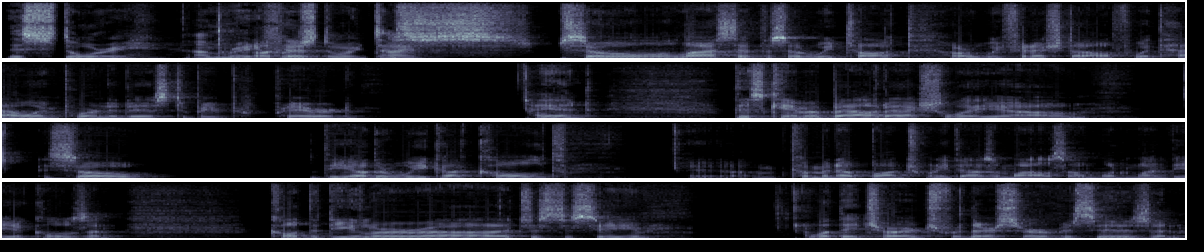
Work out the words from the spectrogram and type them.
this story. I'm ready okay. for story time. So last episode we talked, or we finished off with how important it is to be prepared, and this came about actually. Um, so the other week I called. Uh, I'm coming up on twenty thousand miles on one of my vehicles, and called the dealer uh, just to see what they charge for their services. And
